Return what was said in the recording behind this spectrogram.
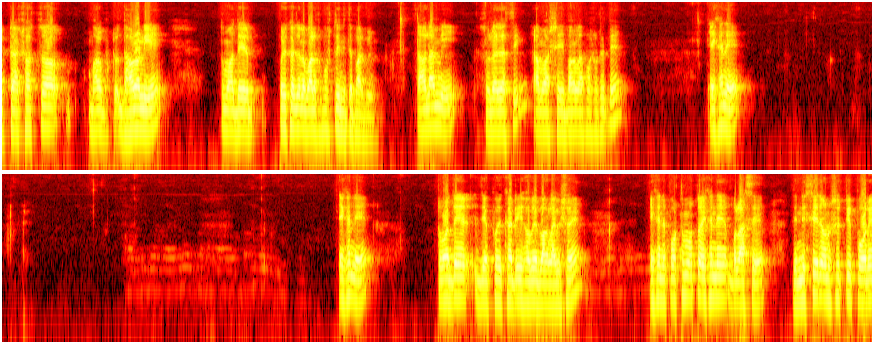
একটা স্বচ্ছ ভালো ধারণা নিয়ে তোমাদের পরীক্ষার জন্য ভালো প্রস্তুতি নিতে পারবে। তাহলে আমি চলে যাচ্ছি আমার সেই বাংলা প্রশ্নটিতে। এখানে এখানে তোমাদের যে পরীক্ষাটি হবে বাংলা বিষয়ে, এখানে প্রথমত এখানে বলা আছে যে নিচের অনুচ্ছেদটি পরে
